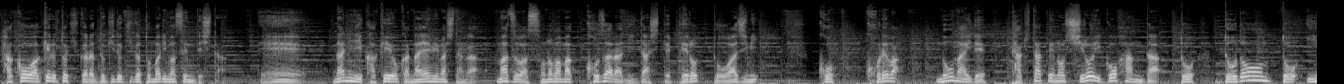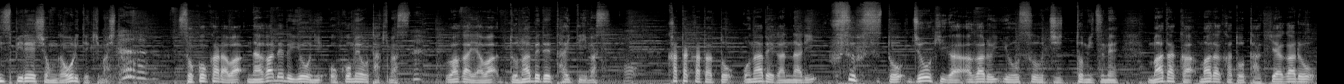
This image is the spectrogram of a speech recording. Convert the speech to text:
箱を開ける時からドキドキが止まりませんでした。ねえ。何にかけようか悩みましたがまずはそのまま小皿に出してペロッとお味見。ここれは脳内で炊きたての白いご飯だとドドーンとインスピレーションが降りてきました。そこからは流れるようにお米を炊きます。我が家は土鍋で炊いています。カタカタとお鍋が鳴りふすふすと蒸気が上がる様子をじっと見つめまだかまだかと炊き上がるを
